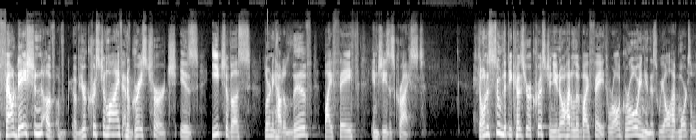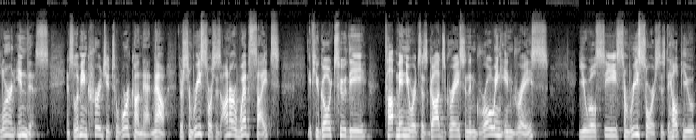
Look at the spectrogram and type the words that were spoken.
The foundation of, of, of, your Christian life and of Grace Church is each of us learning how to live by faith in Jesus Christ. Don't assume that because you're a Christian, you know how to live by faith. We're all growing in this, we all have more to learn in this. And so let me encourage you to work on that. Now, there's some resources on our website. If you go to the top menu where it says God's grace and then growing in grace, you will see some resources to help you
